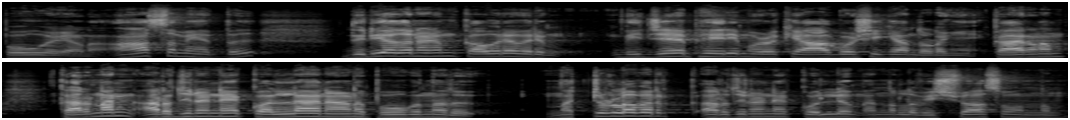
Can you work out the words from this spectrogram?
പോവുകയാണ്. ആ സമയത്ത് ദുര്യോധനനും കൗരവരും വിജയഭേരി മുഴക്കി ആഘോഷിക്കാൻ തുടങ്ങി. കാരണം കർണൻ അർജുനനെ കൊല്ലാനാണ് പോകുന്നത്. മറ്റുള്ളവർ അർജുനനെ കൊല്ലും എന്നുള്ള വിശ്വാസമൊന്നും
